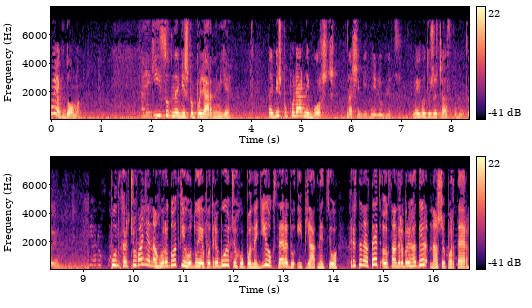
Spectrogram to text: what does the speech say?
ну як вдома. А який суп найбільш популярним є? Найбільш популярний борщ наші бідні люблять. Ми його дуже часто готуємо. Пункт харчування на Городоцькій годує потребуючих у понеділок, середу і п'ятницю. Христина Стець, Олександр Бригадир, наш репортер.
